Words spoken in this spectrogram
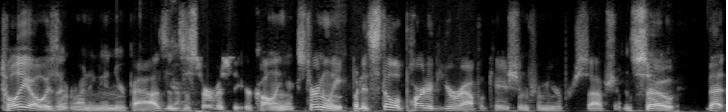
Twilio isn't running in your PaaS. It's yeah. a service that you're calling externally, but it's still a part of your application from your perception. So that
